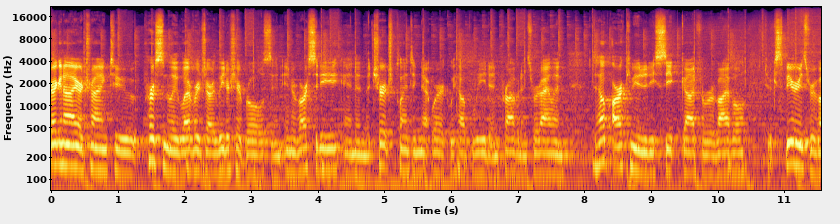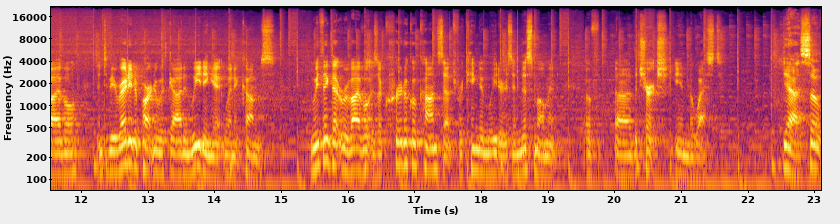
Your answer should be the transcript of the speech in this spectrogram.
Greg and I are trying to personally leverage our leadership roles in InterVarsity and in the church planting network we help lead in Providence, Rhode Island, to help our community seek God for revival, to experience revival, and to be ready to partner with God in leading it when it comes. We think that revival is a critical concept for kingdom leaders in this moment of uh, the church in the West. Yeah, so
